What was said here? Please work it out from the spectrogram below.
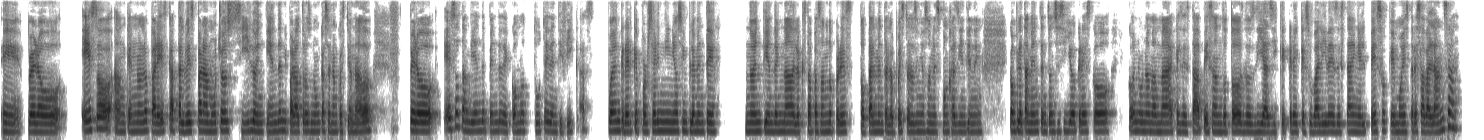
eh, pero eso, aunque no lo parezca, tal vez para muchos sí lo entienden y para otros nunca se lo han cuestionado, pero eso también depende de cómo tú te identificas. Pueden creer que por ser niños simplemente no entienden nada de lo que está pasando, pero es totalmente lo opuesto. Los niños son esponjas y entienden completamente. Entonces, si yo crezco con una mamá que se está pesando todos los días y que cree que su validez está en el peso que muestra esa balanza,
